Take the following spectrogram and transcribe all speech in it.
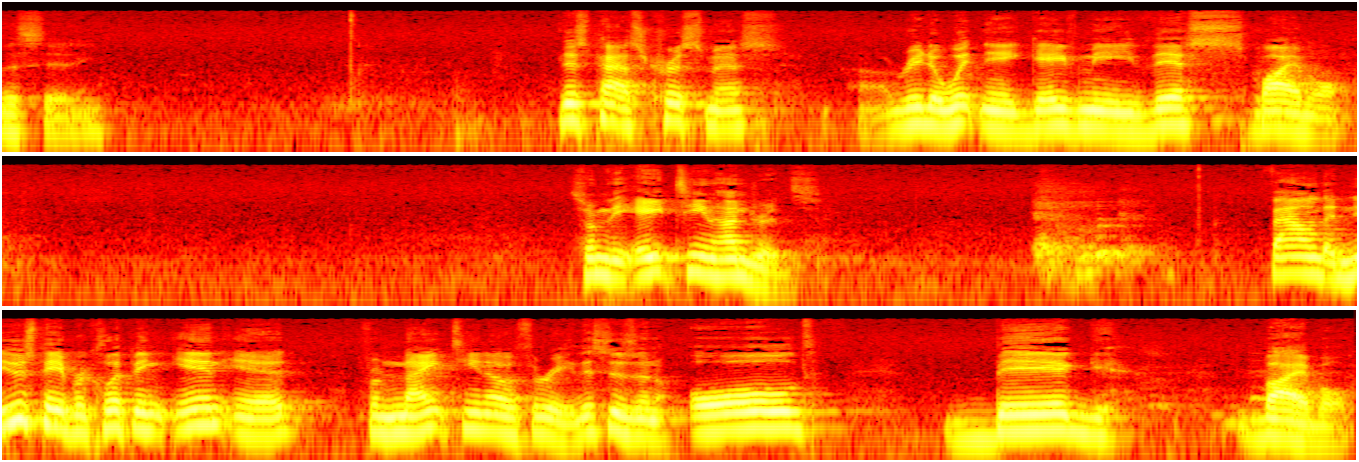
the city. This past Christmas, uh, Rita Whitney gave me this Bible. It's from the 1800s. Found a newspaper clipping in it from 1903. This is an old, big Bible.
